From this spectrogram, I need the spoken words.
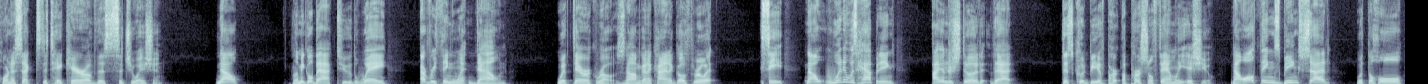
Hornacek to take care of this situation. Now, let me go back to the way everything went down with Derrick Rose. Now, I'm going to kind of go through it. See, now, when it was happening, I understood that this could be a, a personal family issue. Now, all things being said, with the whole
